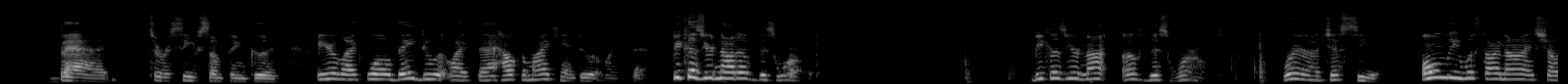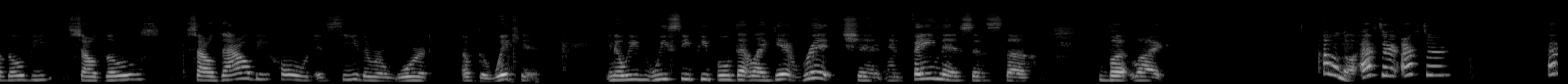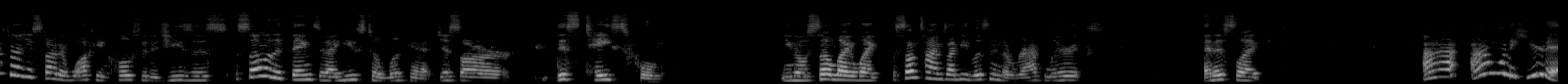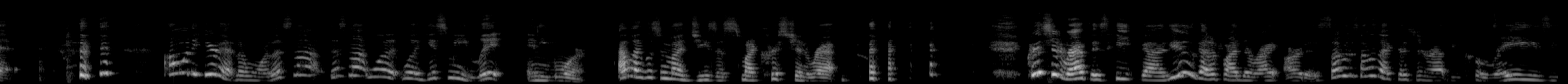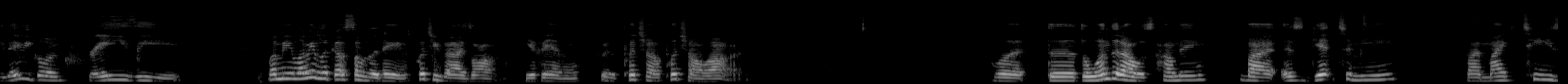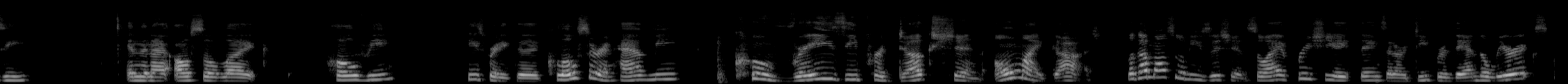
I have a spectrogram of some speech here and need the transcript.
bad to receive something good you're like, well, they do it like that. How come I can't do it like that? Because you're not of this world. Because you're not of this world. Where did I just see it? Only with thine eyes shall thou be shall those shall thou behold and see the reward of the wicked. You know, we we see people that like get rich and, and famous and stuff, but like I don't know, after after after I just started walking closer to Jesus, some of the things that I used to look at just are distasteful. You know, some like like sometimes I'd be listening to rap lyrics and it's like I I don't want to hear that. I don't want to hear that no more. That's not that's not what what gets me lit anymore. I like listening to my Jesus, my Christian rap. Christian rap is heat, guys. You just gotta find the right artist. Some some of that Christian rap be crazy. They be going crazy. Let me let me look up some of the names. Put you guys on. You feel me? Put y'all put y'all on. What the the one that I was humming by it's Get to Me by Mike Teezy. And then I also like Hulvey. He's pretty good. Closer and Have Me crazy production. Oh my gosh. Look, I'm also a musician, so I appreciate things that are deeper than the lyrics.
